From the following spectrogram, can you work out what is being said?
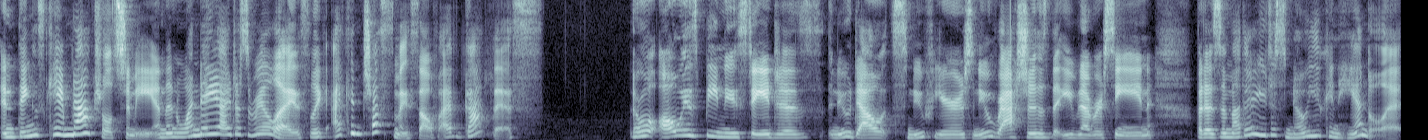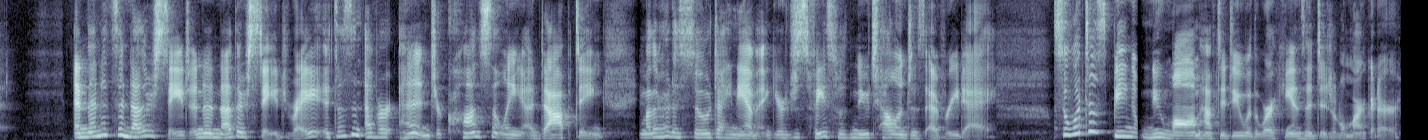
and things came natural to me. And then one day I just realized like, I can trust myself. I've got this. There will always be new stages, new doubts, new fears, new rashes that you've never seen. But as a mother, you just know you can handle it. And then it's another stage and another stage, right? It doesn't ever end. You're constantly adapting. Motherhood is so dynamic. You're just faced with new challenges every day. So, what does being a new mom have to do with working as a digital marketer?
